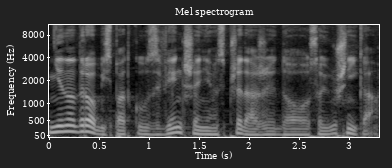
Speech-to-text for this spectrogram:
nie nadrobi spadku zwiększeniem sprzedaży do sojusznika.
